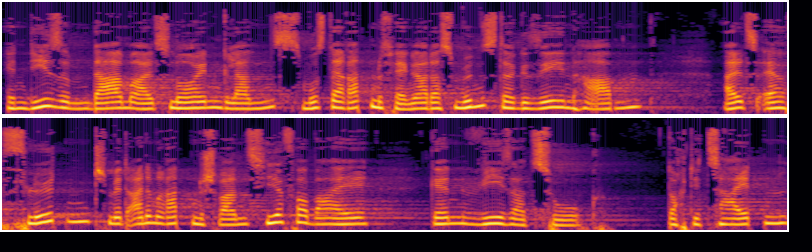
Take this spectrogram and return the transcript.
In diesem damals neuen Glanz muss der Rattenfänger das Münster gesehen haben, als er flötend mit einem Rattenschwanz hier vorbei gen Weser zog. Doch die Zeiten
